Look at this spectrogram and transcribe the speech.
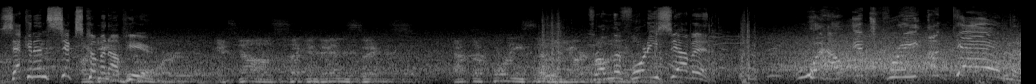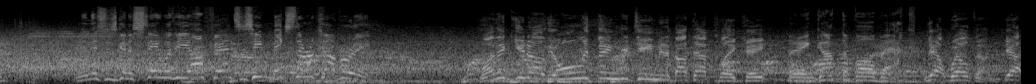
Second and six coming up here. It's now second and six at the 47-yard From the 47. Wow, it's free again! And this is going to stay with the offense as he makes the recovery. Well, I think you know the only thing redeeming about that play, Kate. They got the ball back. Yeah, well done. Yeah,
